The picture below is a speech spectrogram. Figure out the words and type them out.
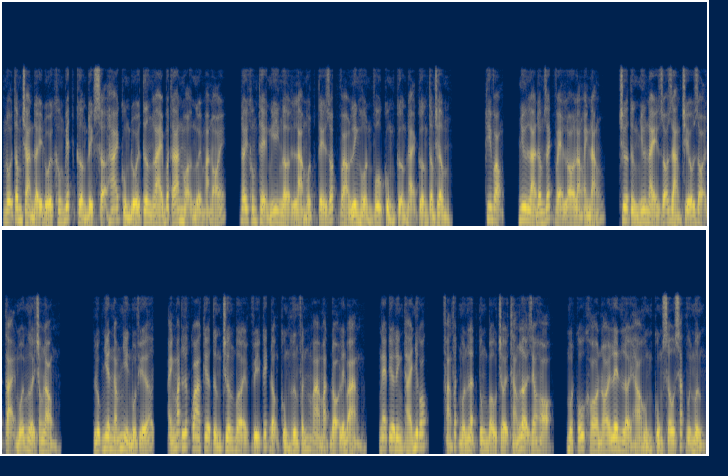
nội tâm tràn đầy đối không biết cường địch sợ hãi cùng đối tương lai bất an mọi người mà nói, đây không thể nghi ngờ là một tề rót vào linh hồn vô cùng cường đại cường tâm trâm hy vọng, như là đâm rách vẻ lo lắng ánh nắng, chưa từng như này rõ ràng chiếu rọi tại mỗi người trong lòng. Lục nhiên ngắm nhìn một phía, ánh mắt lướt qua kia từng trương bởi vì kích động cùng hưng phấn mà mặt đỏ lên bảng, nghe kia đinh thái nhức góc phảng phất muốn lật tung bầu trời thắng lợi gieo họ, một cỗ khó nói lên lời hào hùng cùng sâu sắc vui mừng,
